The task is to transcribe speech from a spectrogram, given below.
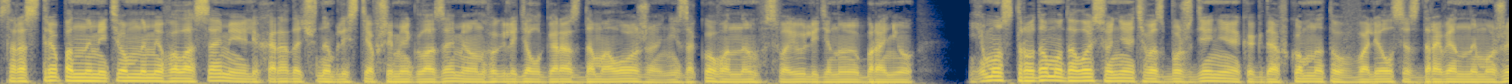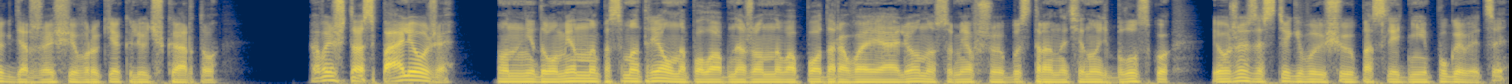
С растрепанными темными волосами и лихорадочно блестевшими глазами он выглядел гораздо моложе, не закованным в свою ледяную броню. Ему с трудом удалось унять возбуждение, когда в комнату ввалился здоровенный мужик, держащий в руке ключ-карту. «А вы что, спали уже?» Он недоуменно посмотрел на полуобнаженного Подорова и Алену, сумевшую быстро натянуть блузку и уже застегивающую последние пуговицы.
